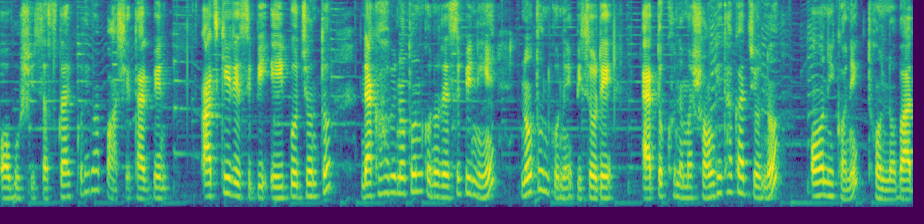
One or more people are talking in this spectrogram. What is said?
অবশ্যই সাবস্ক্রাইব করে আমার পাশে থাকবেন। আজকের রেসিপি এই পর্যন্ত। দেখা হবে নতুন কোনো রেসিপি নিয়ে নতুন কোনো এপিসোডে এতক্ষণ আমার সঙ্গে থাকার জন্য অনেক অনেক ধন্যবাদ।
